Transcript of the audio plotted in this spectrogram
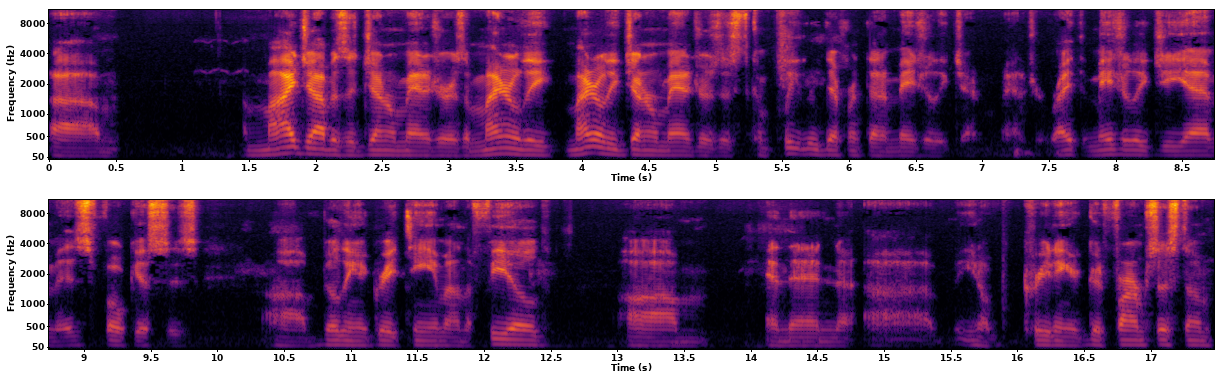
um, my job as a general manager, as a minor league minor league general manager, is completely different than a major league general manager. Right? The major league GM, his focus is uh, building a great team on the field, um, and then uh, you know creating a good farm system.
